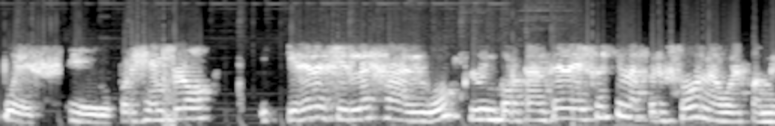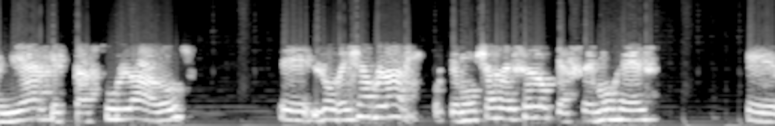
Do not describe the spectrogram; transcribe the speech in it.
pues, eh, por ejemplo, quiere decirles algo, lo importante de eso es que la persona o el familiar que está a su lado eh, lo deje hablar, porque muchas veces lo que hacemos es eh,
